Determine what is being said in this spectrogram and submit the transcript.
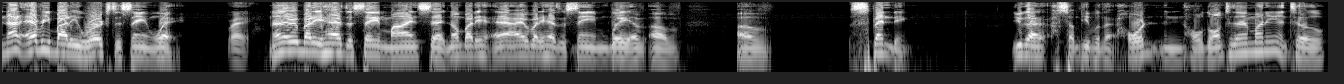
not everybody works the same way. Right. Not everybody has the same mindset. Nobody not everybody has the same way of of of spending. You got some people that hoard and hold on to their money until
